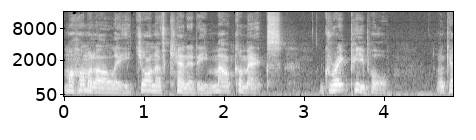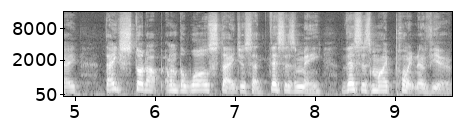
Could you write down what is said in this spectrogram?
Muhammad Ali, John F. Kennedy, Malcolm X. Great people. Okay? They stood up on the world stage and said, This is me. This is my point of view.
